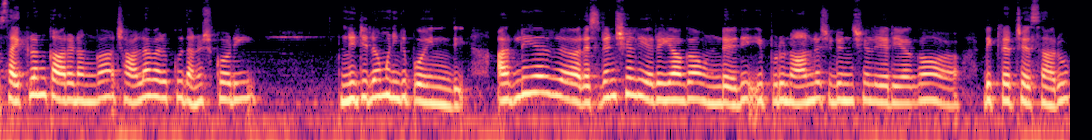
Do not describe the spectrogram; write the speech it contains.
సైక్లోన్ కారణంగా చాలా వరకు ధనుష్కోడి నీటిలో మునిగిపోయింది. అర్లియర్ రెసిడెన్షియల్ ఏరియాగా ఉండేది ఇప్పుడు నాన్ రెసిడెన్షియల్ ఏరియాగా డిక్లేర్ చేశారు.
